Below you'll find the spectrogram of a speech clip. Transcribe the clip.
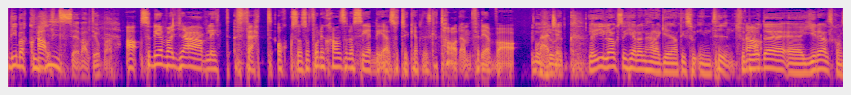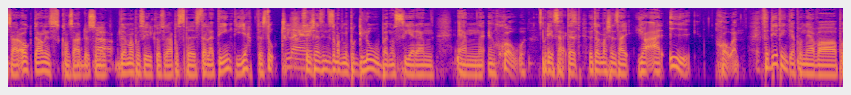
det är bara cohesive alltihopa. så det var jävligt fett också. Så får ni chansen att se det så tycker jag att ni ska ta den, för det var magic. Otroligt. Jag gillar också hela den här grejen att det är så intimt. För Ja. både eh, Jireels konsert och Dannys konsert, som Ja. den var på Cirkus och det här på Space stället, det är inte jättestort. Nej. Så det känns inte som att man är på Globen och ser en, en, en show på det Exakt. sättet. Utan man känner såhär, jag är i showen. För det tänkte jag på när jag var på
